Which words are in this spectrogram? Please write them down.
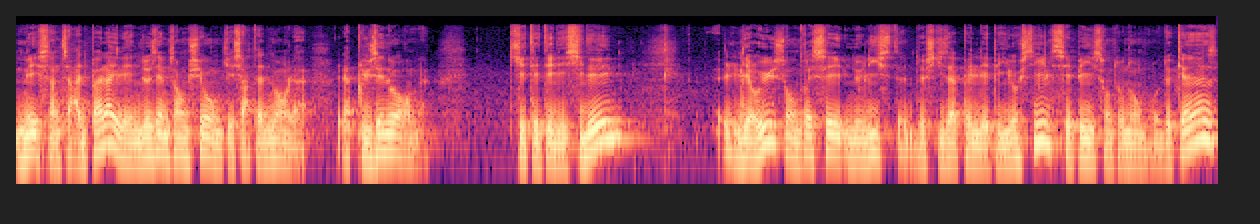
Mais ça ne s'arrête pas là, il y a une deuxième sanction qui est certainement la, la plus énorme qui a été décidée. Les Russes ont dressé une liste de ce qu'ils appellent les pays hostiles. Ces pays sont au nombre de 15.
